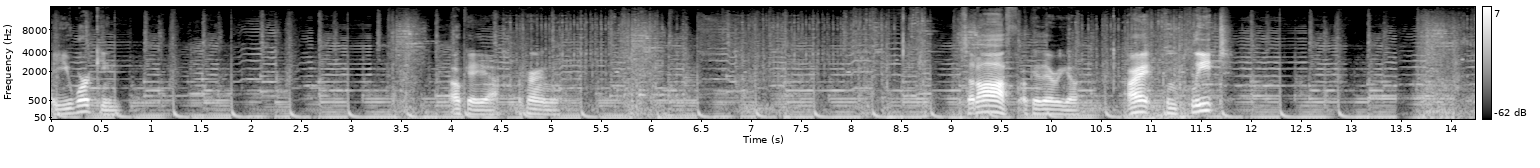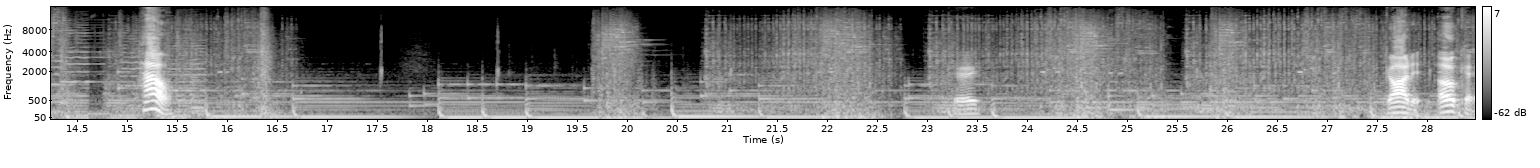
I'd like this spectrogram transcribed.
are you working? Okay, yeah, apparently. Set off! Okay, there we go. Alright, complete. How? Okay. Got it. Okay.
